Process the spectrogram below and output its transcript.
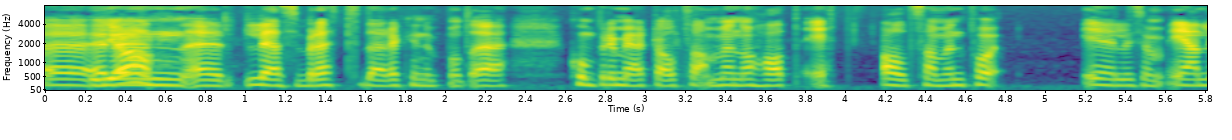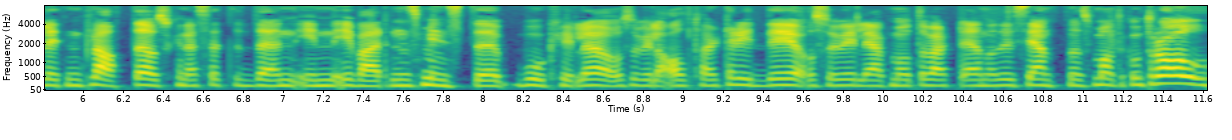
eller Ja. en lesebrett der jeg kunne på en måte komprimert alt sammen og hatt ett, alt sammen på liksom en liten plate, og så kunne jeg sette den inn i verdens minste bokhylle, og så ville alt vært ryddig, og så ville jeg på en måte vært en av disse jentene som hadde kontroll.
